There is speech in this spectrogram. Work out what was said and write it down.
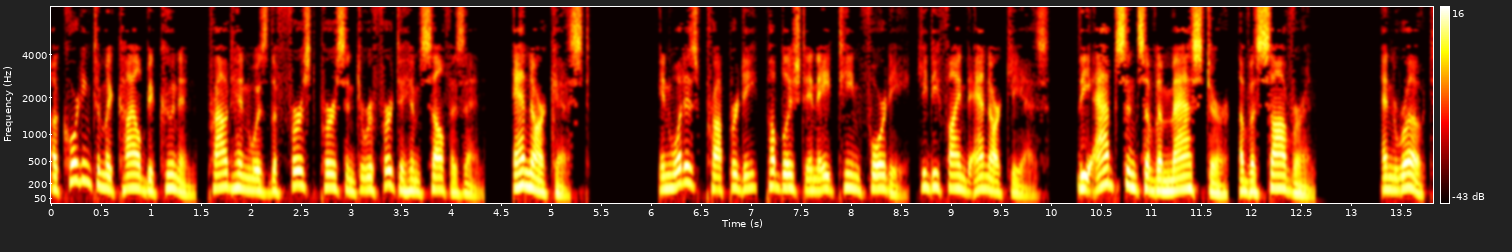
According to Mikhail Bakunin, Proudhon was the first person to refer to himself as an anarchist. In What is Property, published in 1840, he defined anarchy as the absence of a master, of a sovereign, and wrote,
